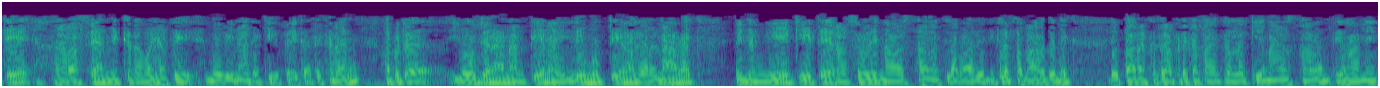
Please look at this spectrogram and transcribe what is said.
වගේ රසයන් එක තමයි අපි මේ විනාඩි කිහිපය ගත කරන්නේ. අපිට යෝජනා නම් තියෙනවා ඉල්ලීමුත් තියෙනවා ගණනාවක් මෙන්න මේ ගීතයේ රස විඳින්න අවස්ථාවක් ලබා දෙන්න කියලා සමහර දෙනෙක් දෙපාරක් විතර අපිට කතා කරලා කියන අවස්ථාවන් තියෙනවා. අනේ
